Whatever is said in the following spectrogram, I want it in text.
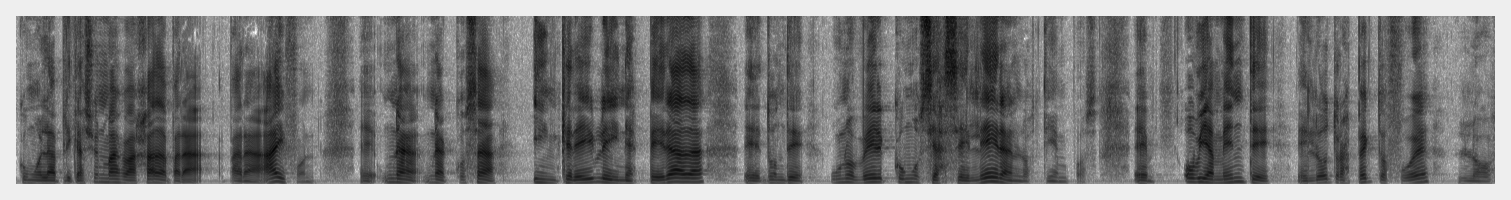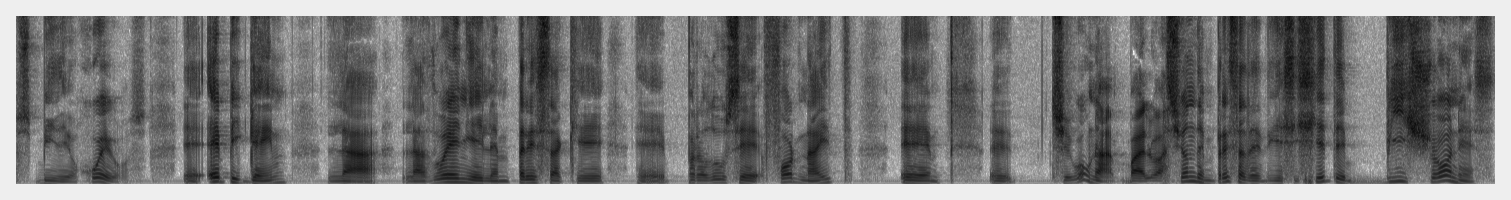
como la aplicación más bajada para, para iPhone. Una, una, cosa increíble, inesperada, donde uno ve cómo se aceleran los tiempos. Eh, obviamente el otro aspecto fue los videojuegos. Eh, Epic Game, la, dueña y la empresa que eh, produce Fortnite, llegó a una valuación de empresa de 17 billones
